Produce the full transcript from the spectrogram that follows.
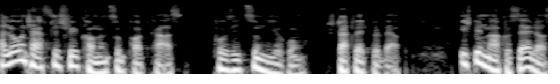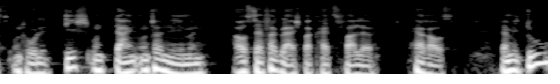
Hallo und herzlich willkommen zum Podcast Positionierung statt Wettbewerb. Ich bin Markus Selders und hole dich und dein Unternehmen aus der Vergleichbarkeitsfalle heraus, damit du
